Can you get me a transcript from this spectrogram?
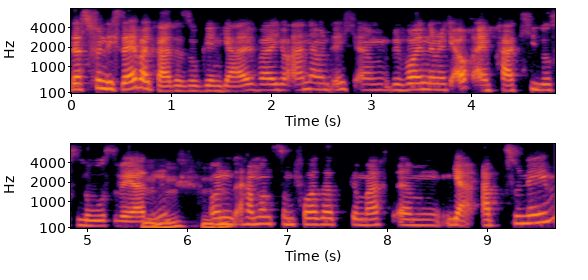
das finde ich selber gerade so genial, weil Joanna und ich, ähm, wir wollen nämlich auch ein paar Kilos loswerden mhm, mhm. und haben uns zum Vorsatz gemacht, ähm, ja, abzunehmen.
